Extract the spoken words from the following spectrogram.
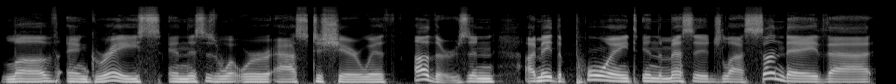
love and grace, and this is what we're asked to share with others. And I made the point in the message last Sunday that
